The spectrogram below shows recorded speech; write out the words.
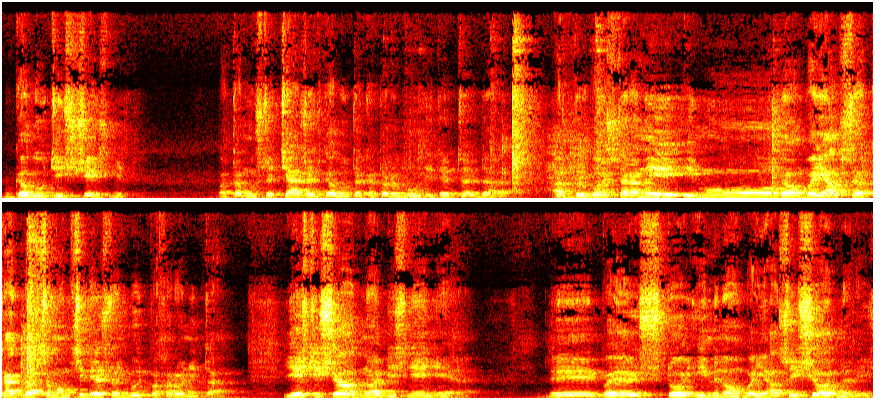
в Галуте исчезнет – потому что тяжесть Галута, которая будет, это да. А с другой стороны, ему, да, он боялся как бы о самом себе, что он будет похоронен там. Есть еще одно объяснение, э, что именно он боялся, еще одна вещь.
